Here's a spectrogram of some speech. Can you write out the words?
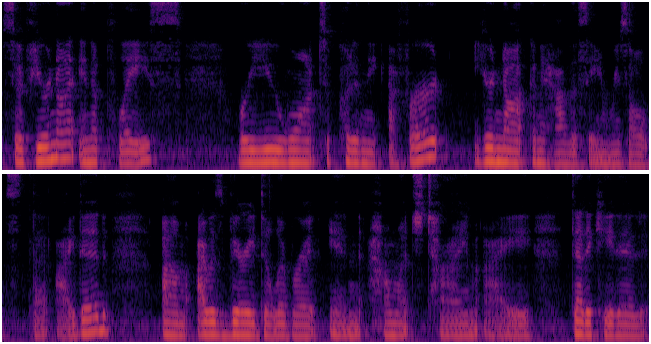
So if you're not in a place where you want to put in the effort, you're not going to have the same results that I did. Um, I was very deliberate in how much time I dedicated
